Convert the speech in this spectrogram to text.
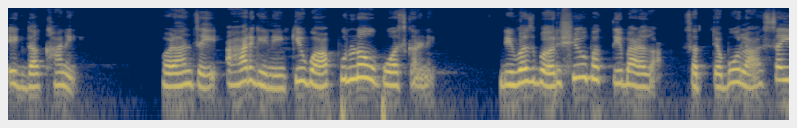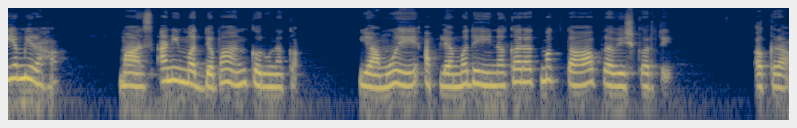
एकदा खाणे. फळांचे आहार घेणे किंवा पूर्ण उपवास करणे. दिवसभर शिवभक्ती बाळगा. सत्य बोला संयमी राहा. मांस आणि मद्यपान करू नका. यामुळे आपल्यामध्ये नकारात्मकता प्रवेश करते. अकरा.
